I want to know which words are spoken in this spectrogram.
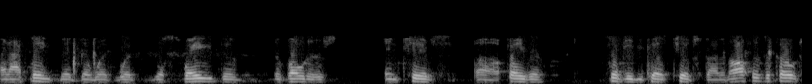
and I think that, that what what what swayed the the voters in Tibbs' uh, favor simply because Tibbs started off as a coach,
